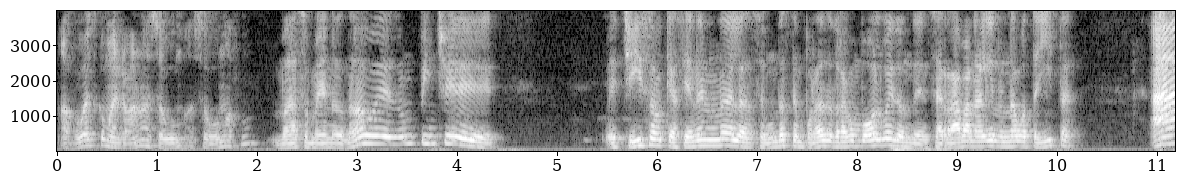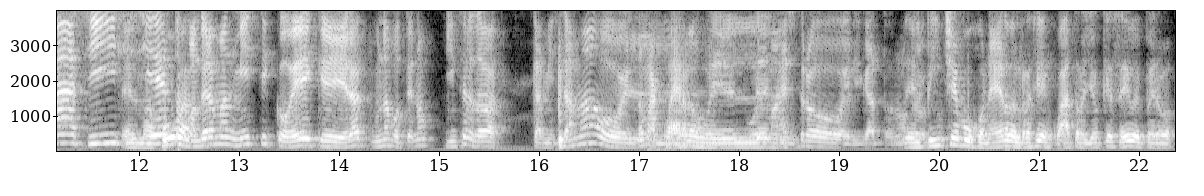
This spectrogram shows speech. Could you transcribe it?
Afu es como el hermano de Sobu, Sobumafu. más o menos, ¿no, güey? Es un pinche hechizo que hacían en una de las segundas temporadas de Dragon Ball, güey, donde encerraban a alguien en una botellita. Ah, sí, sí, El cierto. Mafuba. Cuando era más místico, eh, que era una botella. ¿no? ¿Quién se les daba? ¿Kamisama o el. No me acuerdo, güey, el- o el, el- maestro el gato, ¿no? el Creo- pinche bujonero del Resident 4, yo qué sé, güey, pero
